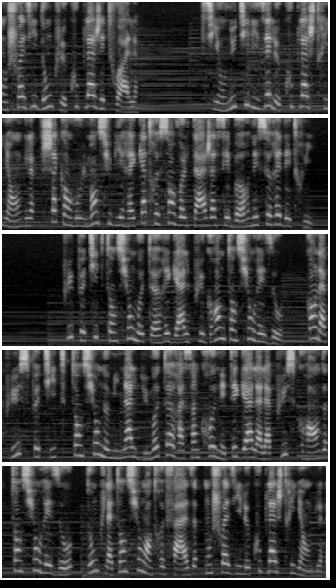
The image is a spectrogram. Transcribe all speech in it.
On choisit donc le couplage étoile. Si on utilisait le couplage triangle, chaque enroulement subirait 400 voltages à ses bornes et serait détruit. Plus petite tension moteur égale plus grande tension réseau. Quand la plus petite tension nominale du moteur asynchrone est égale à la plus grande tension réseau, donc la tension entre phases, on choisit le couplage triangle.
